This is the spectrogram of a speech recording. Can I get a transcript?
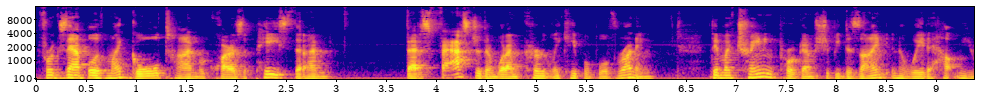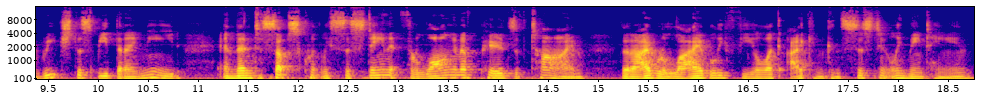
For example, if my goal time requires a pace that I'm that is faster than what I'm currently capable of running, then my training program should be designed in a way to help me reach the speed that I need and then to subsequently sustain it for long enough periods of time that I reliably feel like I can consistently maintain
